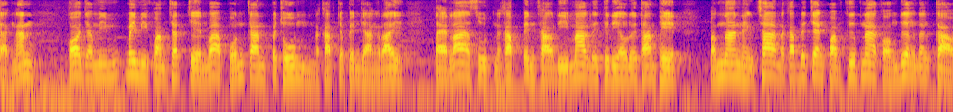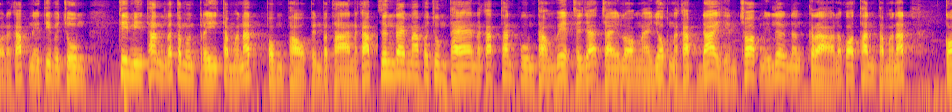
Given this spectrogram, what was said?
จากนั้น ก็ยังมีไม่มีความชัดเจนว่าผลการประชุมนะครับจะเป็นอย่างไร แต่ล่าสุดนะครับเป็นข่าวดีมากเลยทีเดียวโดยทางเพจบำนาญแห่งชาตินะครับได้แจ้งความคืบหน้าของเรื่องดังกล่าวนะครับในที่ประชุมที่มีท่านรัฐมนตรีธรรมนัฐพรมเผ่าเป็นประธานนะครับ ซึ่งได้มาประชุมแทนนะครับ ท่านภูมิธรรมเวชยชัยรองนายกนะครับ ได้เห็นชอบในเรื่องดังกล่าว แล้วก็ท่านธรรมนัฐ ก็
